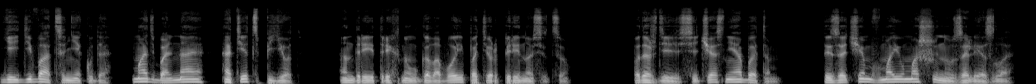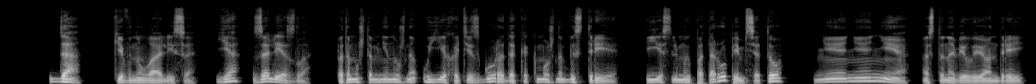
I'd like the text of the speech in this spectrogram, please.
Ей деваться некуда. Мать больная, отец пьет. Андрей тряхнул головой и потер переносицу. «Подожди, сейчас не об этом. Ты зачем в мою машину залезла?» «Да», — кивнула Алиса. «Я залезла, потому что мне нужно уехать из города как можно быстрее. И если мы поторопимся, то...» «Не-не-не», — остановил ее Андрей.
